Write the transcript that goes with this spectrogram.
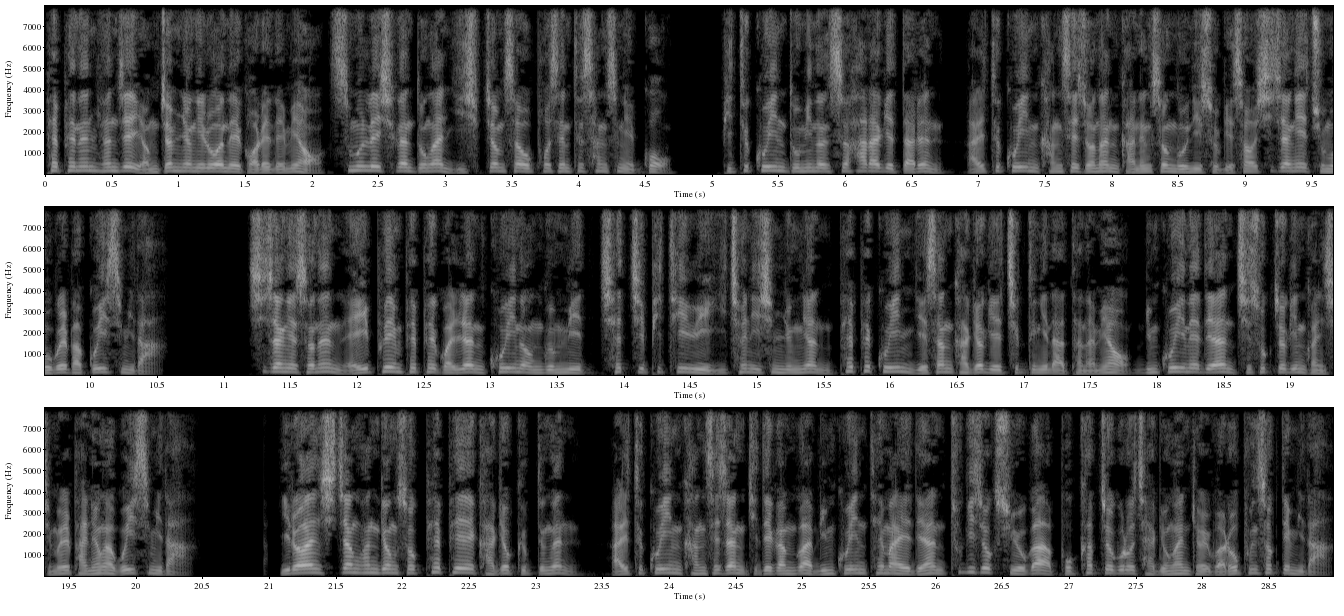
페페는 현재 0.01원에 거래되며 24시간 동안 20.45% 상승했고 비트코인 도미넌스 하락에 따른 알트코인 강세 전환 가능성 논의 속에서 시장의 주목을 받고 있습니다. 시장에서는 AFM 페페 관련 코인 언급 및 챗 GPT 위 2026년 페페코인 예상 가격 예측 등이 나타나며 밈코인에 대한 지속적인 관심을 반영하고 있습니다. 이러한 시장 환경 속 페페의 가격 급등은 알트코인 강세장 기대감과 밈코인 테마에 대한 투기적 수요가 복합적으로 작용한 결과로 분석됩니다.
